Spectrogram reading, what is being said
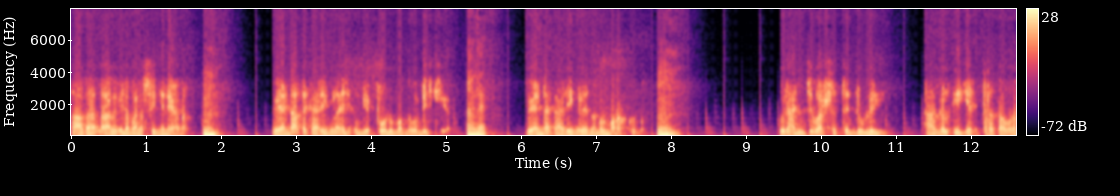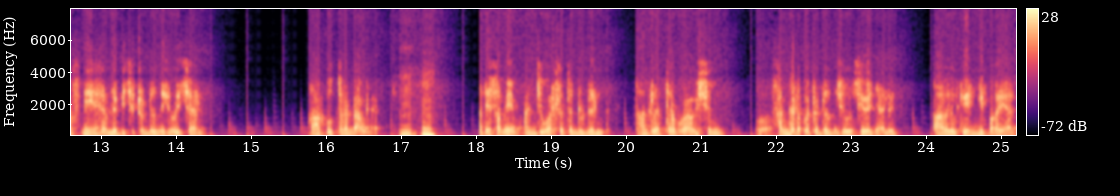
സാധാരണ ആളുകളുടെ മനസ്സ് ഇങ്ങനെയാണ്. വേണ്ടാത്ത കാര്യങ്ങളായിരിക്കും എപ്പോഴും വന്നുകൊണ്ടിരിക്കുക. അതെ. വേണ്ട കാര്യങ്ങളെ നമ്മൾ മറക്കുന്നു. ഒരു അഞ്ചു വർഷത്തിന്റെ ഉള്ളിൽ താങ്കൾക്ക് എത്ര തവണ സ്നേഹം ലഭിച്ചിട്ടുണ്ട് എന്ന് ചോദിച്ചാൽ ആർക്കും ഉത്തരം ഉണ്ടാവില്ല. അതേസമയം അഞ്ചു വർഷത്തിന്റെ ഉള്ളിൽ താങ്കൾ എത്ര പ്രാവശ്യം സങ്കടപ്പെട്ടിട്ടെന്ന് ചോദിച്ചു കഴിഞ്ഞാൽ ആളുകൾക്ക് എണ്ണി പറയാൻ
